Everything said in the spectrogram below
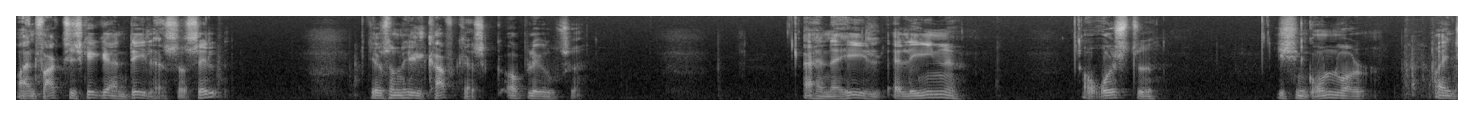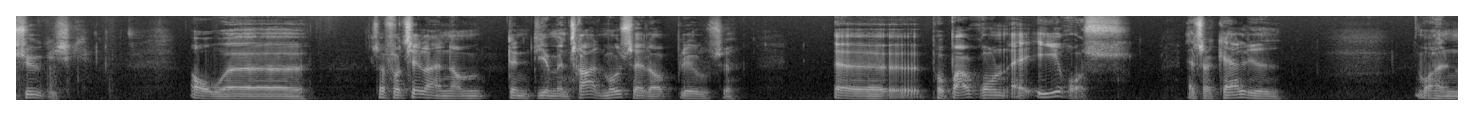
og han faktisk ikke er en del af sig selv. Det er jo sådan en helt kafkask oplevelse, at han er helt alene og rystet i sin grundvold, rent psykisk. Og øh, så fortæller han om den diametralt modsatte oplevelse øh, på baggrund af eros, altså kærlighed hvor han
